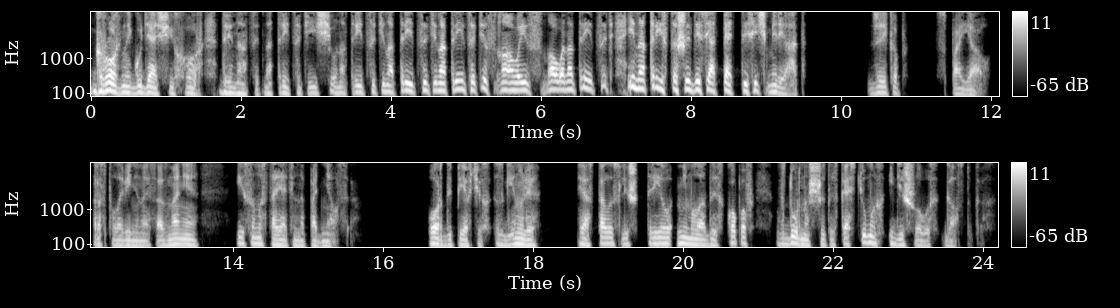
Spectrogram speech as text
Грозный гудящий хор. Двенадцать на тридцать, и еще на тридцать, и на тридцать, и на тридцать, и снова, и снова на тридцать, и на триста шестьдесят пять тысяч мириад. Джейкоб спаял располовиненное сознание и самостоятельно поднялся. Орды певчих сгинули, и осталось лишь трио немолодых копов в дурно сшитых костюмах и дешевых галстуках.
